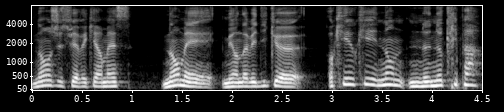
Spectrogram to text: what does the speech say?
Non, je suis avec Hermès. Non, mais, mais on avait dit que... Ok, ok, non, ne, ne crie pas.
